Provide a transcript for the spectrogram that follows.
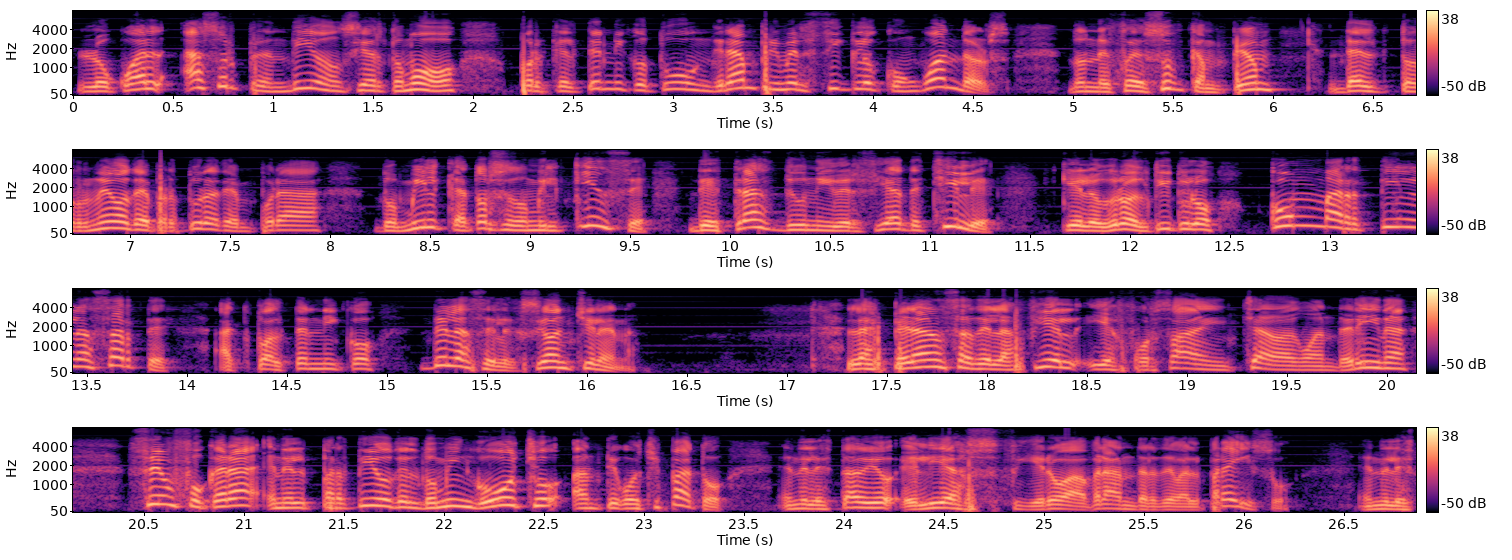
lo cual ha sorprendido en cierto modo, porque el técnico tuvo un gran primer ciclo con Wanderers, donde fue subcampeón del torneo de apertura temporada 2014-2015, detrás de Universidad de Chile, que logró el título con Martín Lazarte, actual técnico de la selección chilena. La esperanza de la fiel y esforzada hinchada guanderina se enfocará en el partido del domingo 8 ante Huachipato, en el estadio Elías Figueroa Brander de Valparaíso, en el,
